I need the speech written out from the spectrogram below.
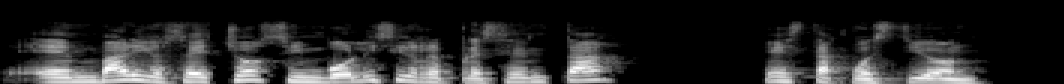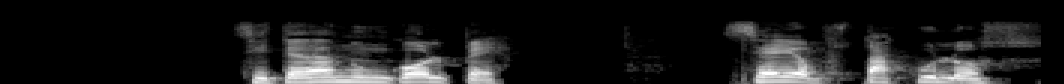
en varios hechos simboliza y representa esta cuestión. Si te dan un golpe, si hay obstáculos,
